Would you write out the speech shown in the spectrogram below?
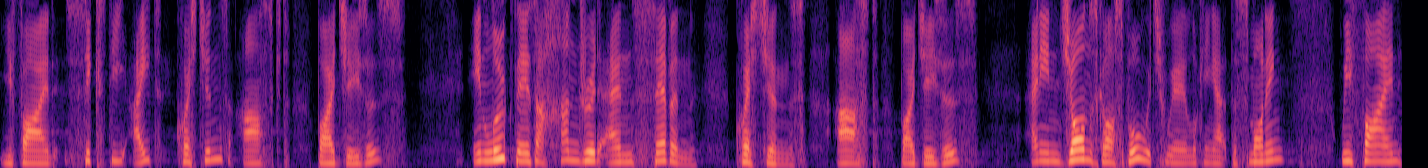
you find 68 questions asked by Jesus. In Luke, there's 107 questions asked by Jesus. And in John's Gospel, which we're looking at this morning, we find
